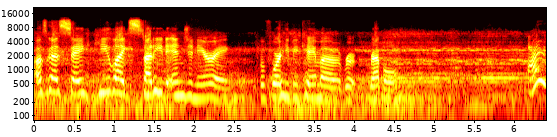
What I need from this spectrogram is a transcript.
I was gonna say he like studied engineering before he became a re- rebel. I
